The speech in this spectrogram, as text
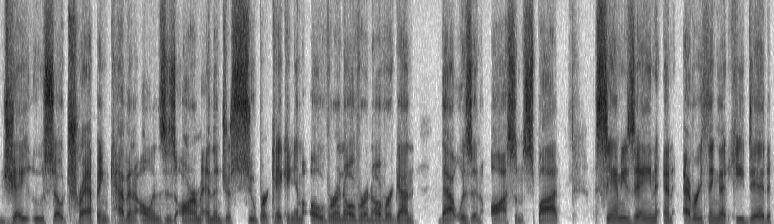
Jay Uso trapping Kevin Owens' arm and then just super kicking him over and over and over again. That was an awesome spot. Sami Zayn and everything that he did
